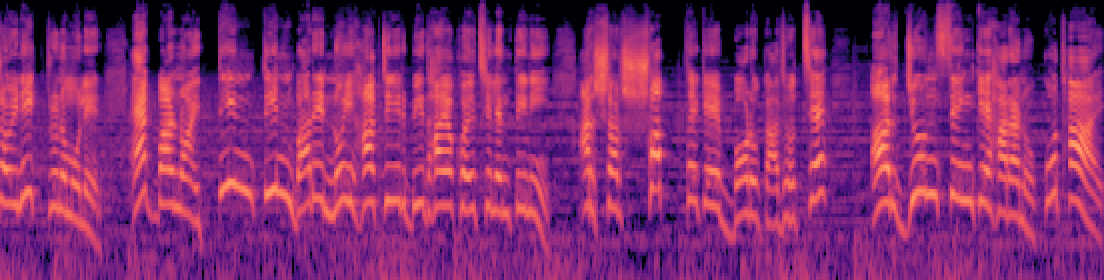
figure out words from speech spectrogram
সৈনিক তৃণমূলের। একবার নয়, তিন, তিনবারে নৈহাটির বিধায়ক হয়েছিলেন তিনি। আর সব থেকে বড় কাজ হচ্ছে অর্জুন সিংকে হারানো। কোথায়?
